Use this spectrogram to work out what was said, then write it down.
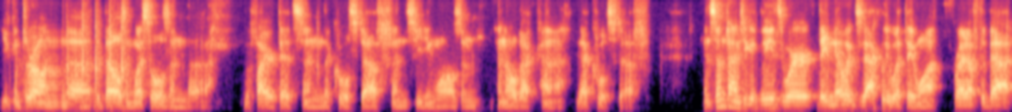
you can throw on the, the bells and whistles and the, the fire pits and the cool stuff and seating walls and and all that kind of that cool stuff. And sometimes you get leads where they know exactly what they want right off the bat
